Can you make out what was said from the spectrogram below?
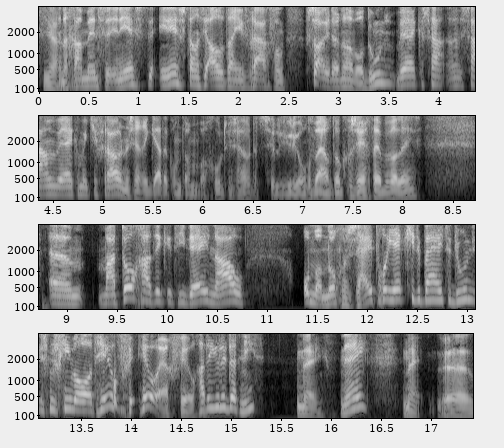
Ja. En dan gaan mensen in eerste, in eerste instantie altijd aan je vragen van... zou je dat nou wel doen, werken, sa- eh, samenwerken met je vrouw? En dan zeg ik, ja, dat komt dan wel goed en zo. Dat zullen jullie ongetwijfeld ook gezegd hebben wel eens. Ehm, maar toch had ik het idee, nou... om dan nog een zijprojectje erbij te doen... is misschien wel wat heel, heel erg veel. Hadden jullie dat niet? Nee. Nee? Nee, eh,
